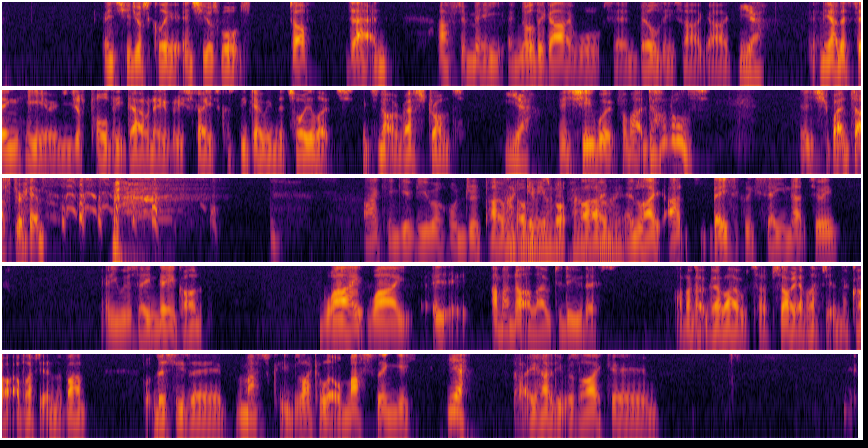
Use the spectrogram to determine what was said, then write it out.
And she just cleared and she just walked off. Then, after me, another guy walks in, building site guy, Yeah. and he had a thing here and he just pulled it down over his face because they go in the toilets. It's not a restaurant. Yeah. And she worked for McDonald's. And she went after him. I can give you a hundred pound on the spot fine. fine. And like I basically saying that to him. And he was saying, No you can't. Why why uh, am I not allowed to do this? Have I got to go out? I'm sorry, I've left it in the car I've left it in the van. But this is a mask it was like a little mask thingy Yeah. that he had. It was like um,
